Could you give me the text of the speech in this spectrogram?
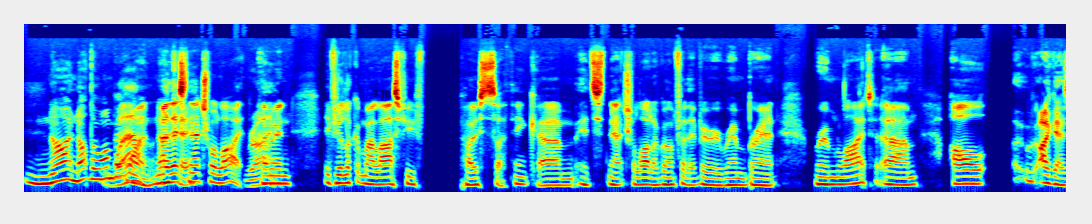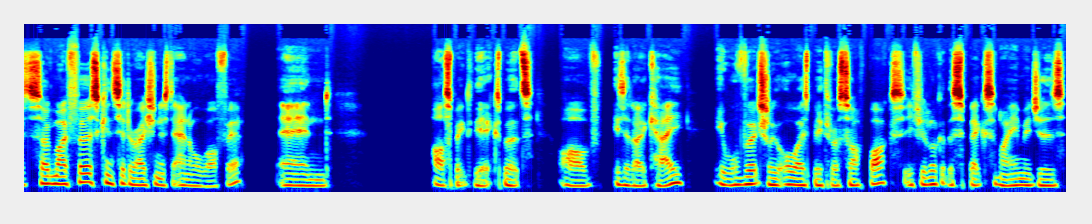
no, not the wombat Wow, one. No, that's natural light. Right. I mean, if you look at my last few posts, I think um, it's natural light. I've gone for that very Rembrandt room light. Um, I'll, Uh, okay, so my first consideration is to animal welfare, and I'll speak to the experts of is it okay? It will virtually always be through a softbox. If you look at the specs of my images,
